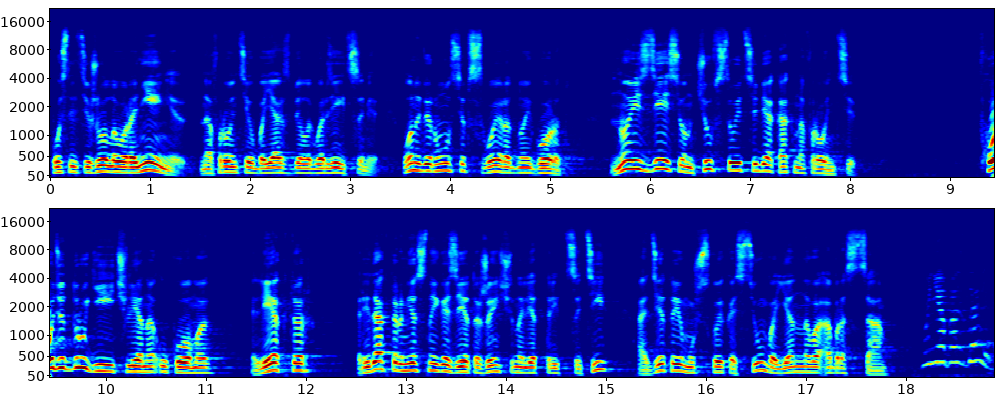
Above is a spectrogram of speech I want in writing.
После тяжелого ранения на фронте в боях с белогвардейцами он вернулся в свой родной город. Но и здесь он чувствует себя как на фронте. Входят другие члены УКОМа. Лектор, редактор местной газеты, женщина лет 30, одетая в мужской костюм военного образца. Мы не опоздали?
